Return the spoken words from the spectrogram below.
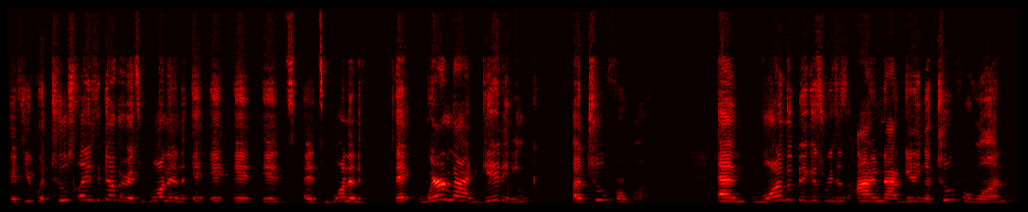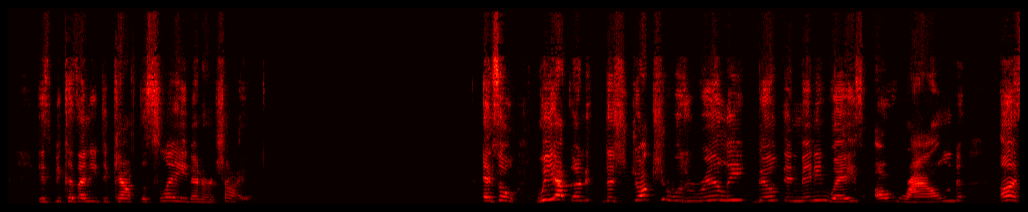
if you put two slaves together, it's one and it, it, it it's it's one and they, we're not getting a two for one. And one of the biggest reasons I'm not getting a two for one is because I need to count the slave and her child. And so we have to, the structure was really built in many ways around us.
